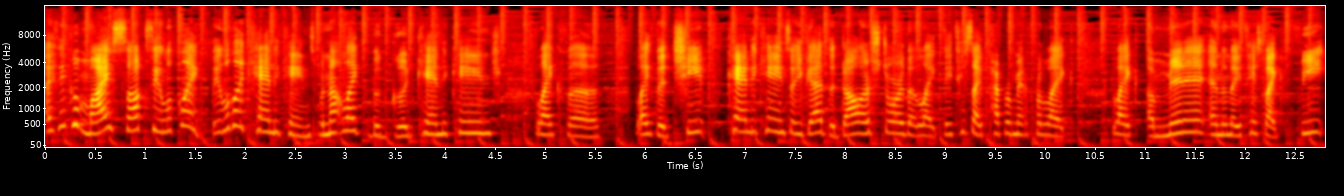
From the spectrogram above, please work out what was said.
I think of my socks, they look like, they look like candy canes, but not like the good candy canes, like the, like the cheap candy canes that you get at the dollar store that like, they taste like peppermint for like, like a minute and then they taste like feet.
